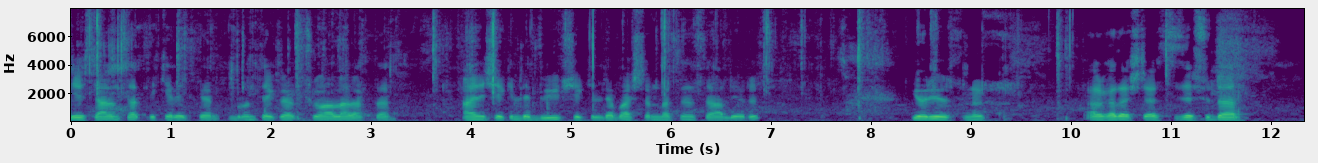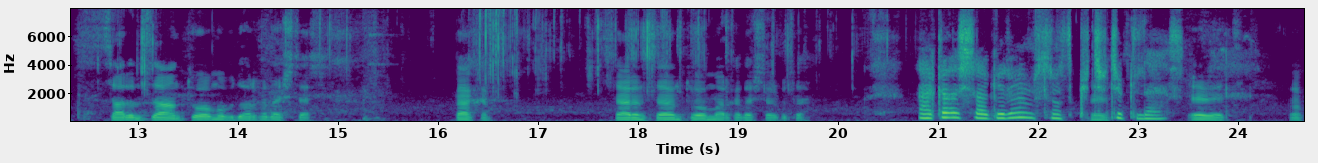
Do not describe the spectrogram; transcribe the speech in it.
Bir sarımsak dikerekten bunu tekrar çoğalaraktan aynı şekilde büyük şekilde başlanmasını sağlıyoruz. Görüyorsunuz. Arkadaşlar size şu da sarımsağın tohumu bu da arkadaşlar. Bakın. Sarımsağın tohumu arkadaşlar bu da. Arkadaşlar görüyor musunuz küçücükler? Evet. Bak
